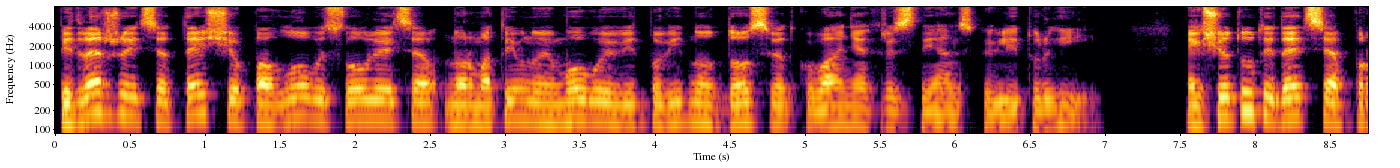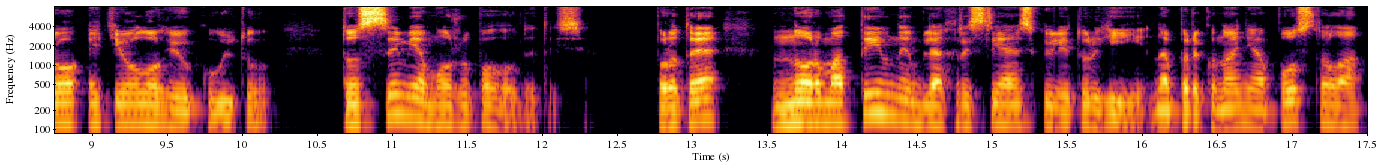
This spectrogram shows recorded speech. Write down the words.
Підтверджується те, що Павло висловлюється нормативною мовою відповідно до святкування християнської літургії. Якщо тут йдеться про етіологію культу, то з цим я можу погодитися. Проте нормативним для християнської літургії, на переконання апостола,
